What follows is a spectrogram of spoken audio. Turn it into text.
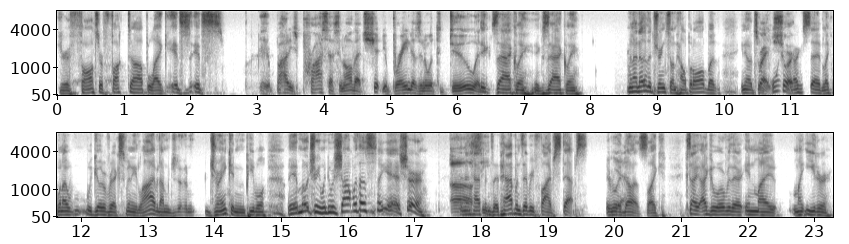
your thoughts are fucked up like it's it's your body's processing all that shit your brain doesn't know what to do and exactly exactly and I know the drinks don't help at all, but you know, it's right. Point, sure. Like I said, like when I we go over to Xfinity Live and I'm drinking, people, hey, Mo Train, want to do a shot with us? Like, yeah, sure. Uh, and it happens. See. It happens every five steps. It really yeah. does. Like, because I, I, go over there in my my eater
